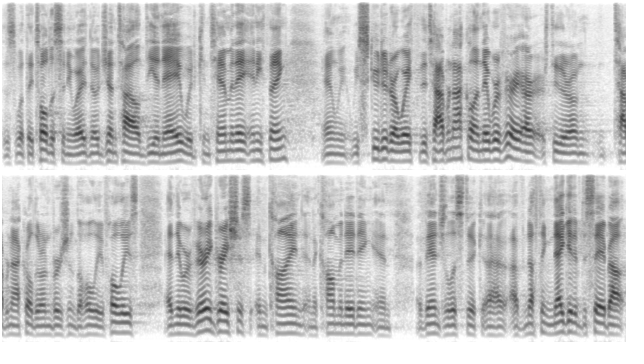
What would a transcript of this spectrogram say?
this is what they told us anyway no Gentile DNA would contaminate anything and we, we scooted our way through the tabernacle, and they were very, through their own tabernacle, their own version of the Holy of Holies, and they were very gracious and kind and accommodating and evangelistic. Uh, I have nothing negative to say about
